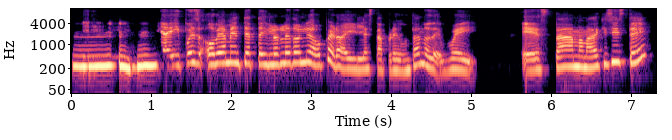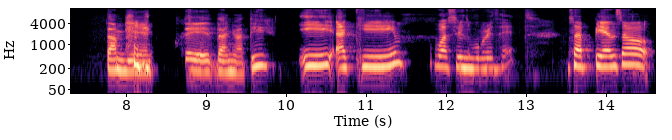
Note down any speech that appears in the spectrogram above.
Mm, ujú. Y ahí, pues, obviamente a Taylor le dolió, pero ahí le está preguntando de, güey, esta mamada que hiciste también te dañó a ti. Y aquí Was it Ujú. worth it? O sea, pienso,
